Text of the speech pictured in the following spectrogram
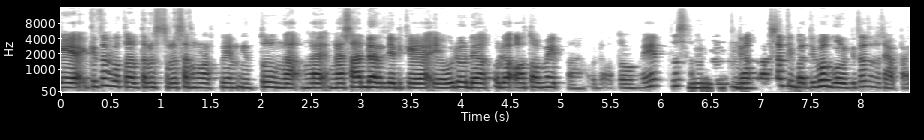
kayak kita bakal terus-terusan ngelakuin itu, nggak nggak nggak sadar jadi kayak ya udah udah udah automate lah, udah automate terus Mmm, nggak mhm. kerasa tiba-tiba goal kita tercapai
